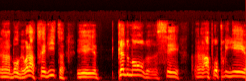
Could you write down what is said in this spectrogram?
bon, mais voilà, très vite, et plein de monde s'est approprié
